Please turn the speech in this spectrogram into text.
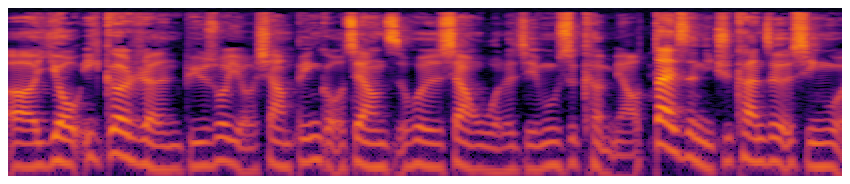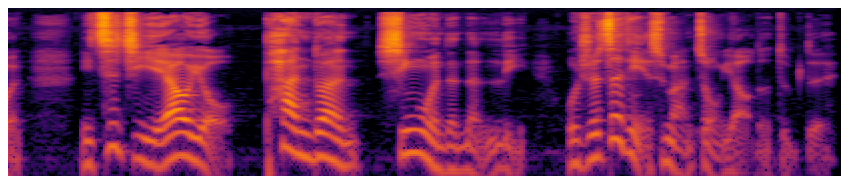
呃有一个人，比如说有像 Bingo 这样子，或者像我的节目是肯苗，带着你去看这个新闻，你自己也要有判断新闻的能力。我觉得这点也是蛮重要的，对不对？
